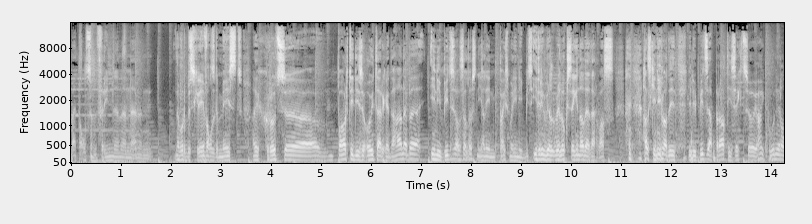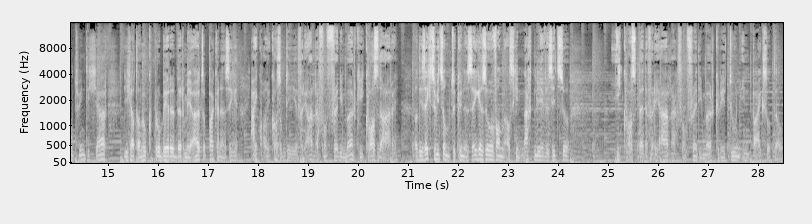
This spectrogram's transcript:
Met al zijn vrienden en, en dat wordt beschreven als de meest grootste party die ze ooit daar gedaan hebben. In Ibiza zelfs, niet alleen in Pikes, maar in Ibiza. Iedereen wil, wil ook zeggen dat hij daar was. Als je iemand in, Ibiza praat, die zegt zo, ja, ik woon hier al twintig jaar, die gaat dan ook proberen ermee uit te pakken en zeggen, ja, ik, ik was op die verjaardag van Freddie Mercury, ik was daar. Dat is echt zoiets om te kunnen zeggen, zo van, als je in het nachtleven zit, zo, ik was bij de verjaardag van Freddie Mercury toen in Pikes Hotel.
